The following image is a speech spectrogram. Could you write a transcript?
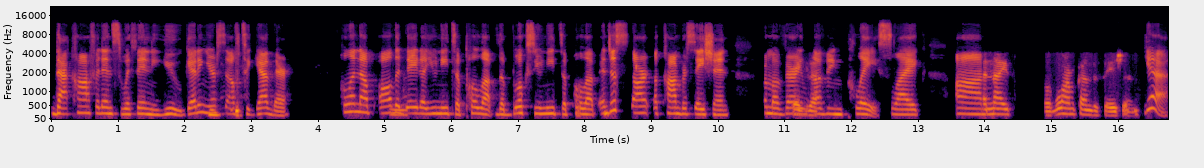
that confidence within you, getting mm-hmm. yourself together, pulling up all the mm-hmm. data you need to pull up, the books you need to pull up, and just start a conversation from a very exactly. loving place. Like, um, a nice a warm conversation. Yeah.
